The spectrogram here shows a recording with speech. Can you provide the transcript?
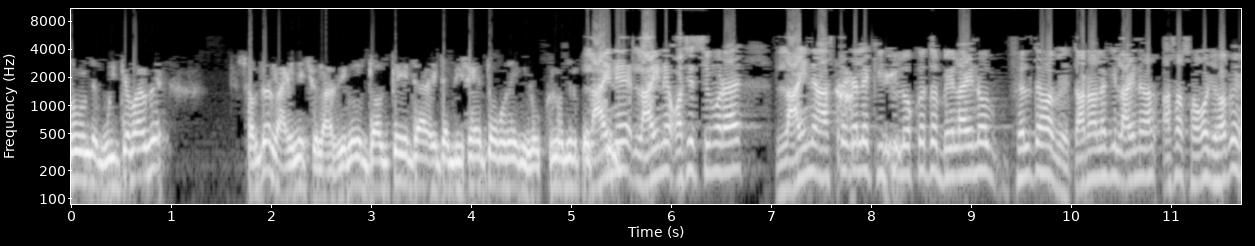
সম্বন্ধে বুঝতে পারবে সবটা লাইনে চলে আসবে। এবং দল তো এটা এটা বিষয়ে তো অনেক লক্ষ্য নজর লাইনে লাইনে অচিত সিংহ রায় লাইনে আসতে গেলে কিছু লোককে তো বেলাইনেও ফেলতে হবে। তা নাহলে কি লাইনে আসা সহজ হবে?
